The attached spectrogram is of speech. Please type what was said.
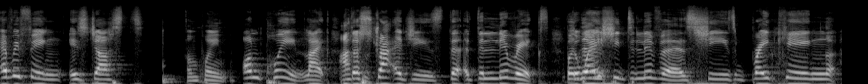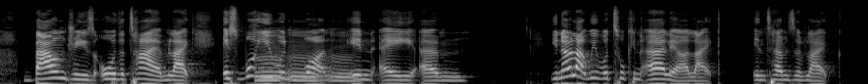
everything is just On point. on point. Like I the f- strategies, the the lyrics, But the way she delivers. She's breaking boundaries all the time. Like it's what you would Mm, want in a um. You know, like we were talking earlier, like in terms of like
